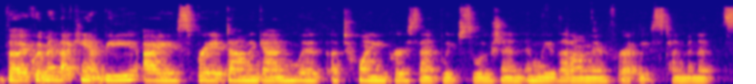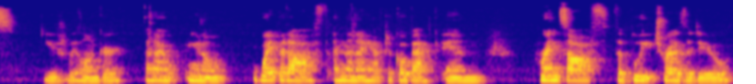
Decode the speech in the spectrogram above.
The equipment that can't be, I spray it down again with a twenty percent bleach solution and leave that on there for at least ten minutes, usually longer. Then I, you know, wipe it off, and then I have to go back and rinse off the bleach residue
